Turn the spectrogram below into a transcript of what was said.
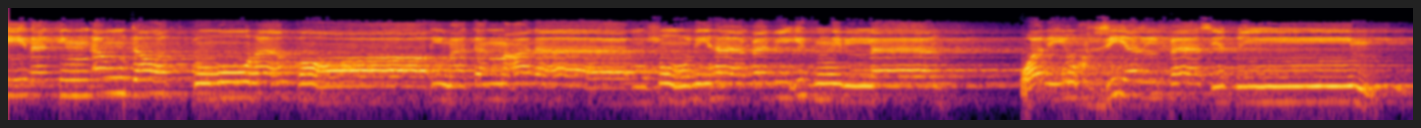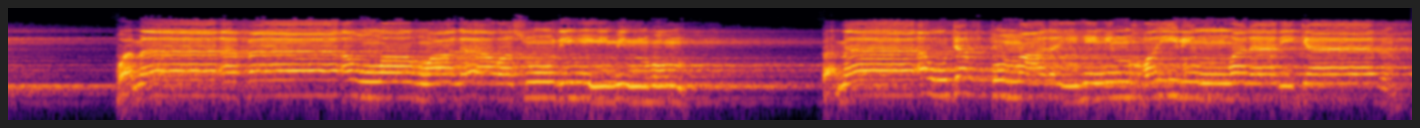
من لينة أو تركتموها قائمة على أصولها فبإذن الله وليخزي الفاسقين. وما أفاء الله على رسوله منهم فما أوجفتم عليه من خيل ولا ركاب.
